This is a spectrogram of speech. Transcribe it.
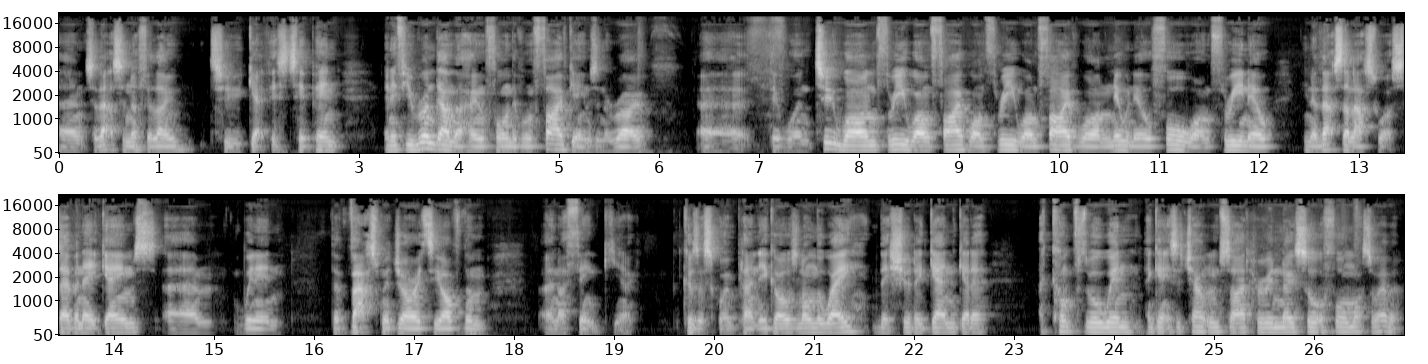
Um, so that's enough alone to get this tip in. And if you run down the home form, they've won five games in a row. Uh, they've won 2 1, 3 1, 5 1, 3 1, 5 1, 0 0, 4 1, 3 0 You know, that's the last what seven, eight games, um, winning the vast majority of them. And I think you know because they're scoring plenty of goals along the way, they should again get a, a comfortable win against the Cheltenham side who are in no sort of form whatsoever.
